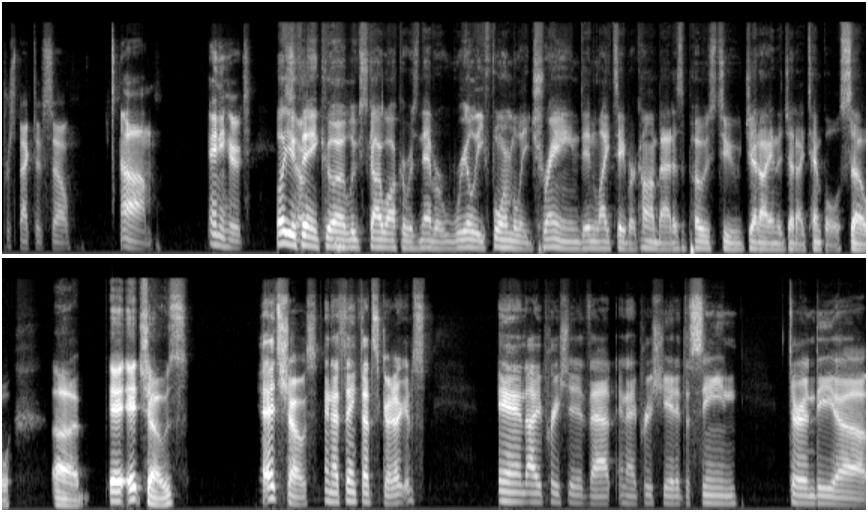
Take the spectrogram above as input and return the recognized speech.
perspective. So, um, anywho, Well, you So- think uh, Luke Skywalker was never really formally trained in lightsaber combat as opposed to Jedi in the Jedi Temple. So uh, it, it shows. it shows, and I think that's good. It's, and I appreciated that, and I appreciated the scene during the uh,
